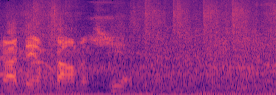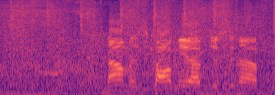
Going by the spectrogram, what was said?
Goddamn commons. Shit. Commons called me up just enough.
